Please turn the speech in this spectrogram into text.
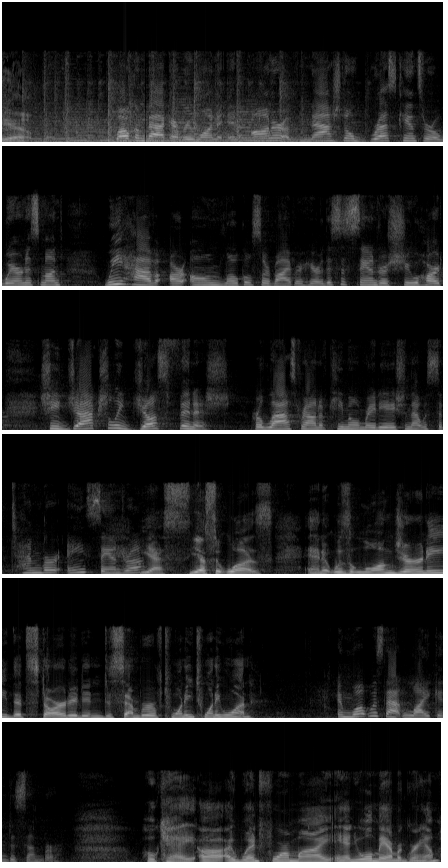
p.m. Welcome back, everyone. In honor of National Breast Cancer Awareness Month, we have our own local survivor here. This is Sandra Schuhart. She actually just finished her last round of chemo and radiation. That was September 8th, Sandra. Yes, yes, it was. And it was a long journey that started in December of 2021. And what was that like in December? Okay, uh, I went for my annual mammogram,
